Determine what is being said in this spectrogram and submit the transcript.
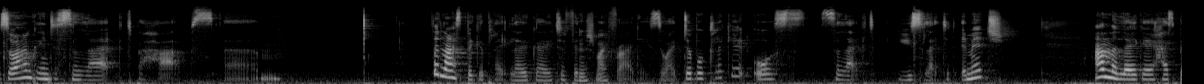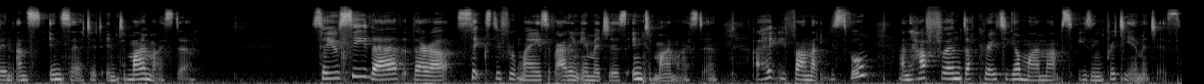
So I'm going to select perhaps um, the nice Biggerplate logo to finish my Friday. So I double click it or select Use Selected Image, and the logo has been inserted into MindMeister. So you'll see there that there are six different ways of adding images into MindMeister. I hope you found that useful and have fun decorating your mind maps using pretty images.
